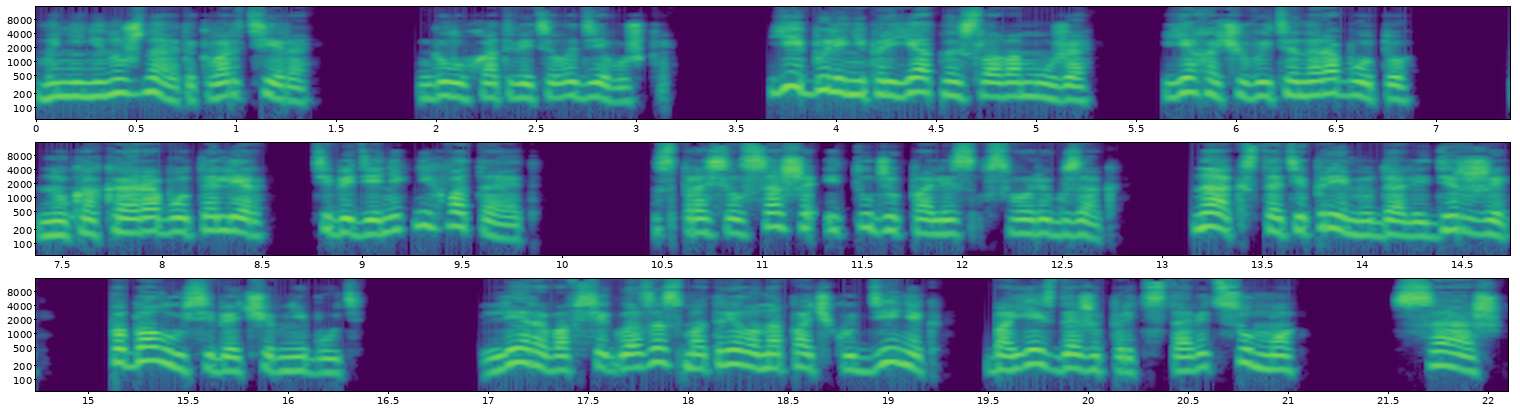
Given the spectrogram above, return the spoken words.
«Мне не нужна эта квартира», — глухо ответила девушка. Ей были неприятны слова мужа. «Я хочу выйти на работу». «Ну какая работа, Лер? Тебе денег не хватает?» Спросил Саша и тут же полез в свой рюкзак. «На, кстати, премию дали, держи. Побалуй себя чем-нибудь». Лера во все глаза смотрела на пачку денег, боясь даже представить сумму. «Саш,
